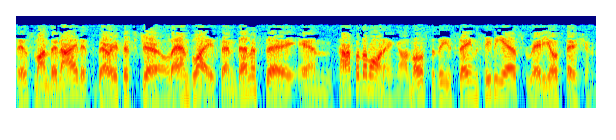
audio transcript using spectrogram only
This Monday night, it's Barry Fitzgerald, Ann Blyth, and Dennis Day in Top of the Morning on most of these same CBS radio stations.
